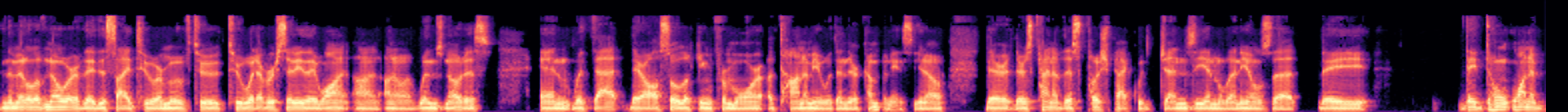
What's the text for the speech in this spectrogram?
in the middle of nowhere if they decide to, or move to to whatever city they want on, on a whim's notice. And with that, they're also looking for more autonomy within their companies. You know, there there's kind of this pushback with Gen Z and millennials that they they don't want to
